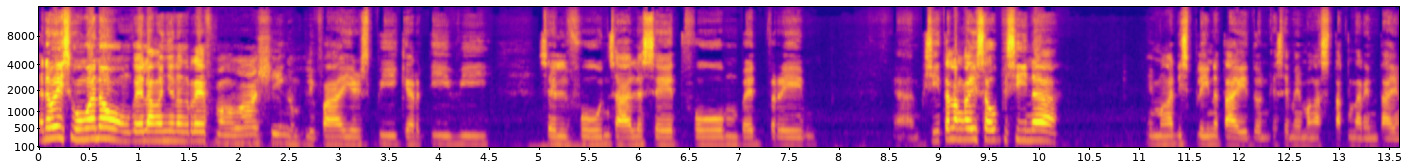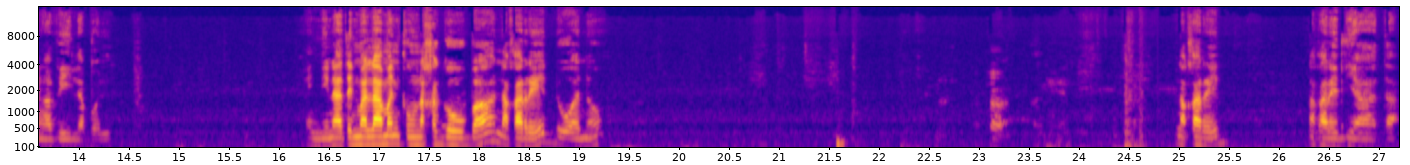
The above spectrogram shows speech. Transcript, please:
Anyways, kung ano, kung kailangan nyo ng ref, mga washing, amplifier, speaker, TV, cellphone, sala set, foam, bed frame, yan. Bisita lang kayo sa opisina. May mga display na tayo doon kasi may mga stock na rin tayong available. Hindi natin malaman kung naka-go ba, naka-red o ano. Naka-red. Naka-red yata.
